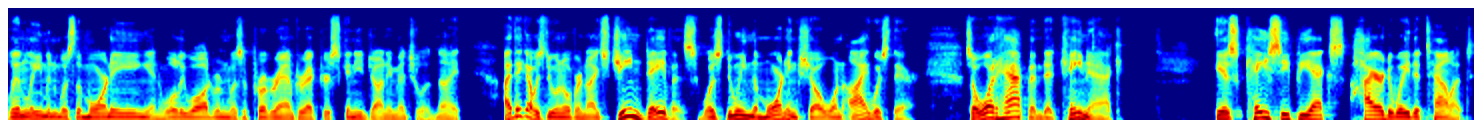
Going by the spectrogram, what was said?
Lynn Lehman was the morning, and Wooly Waldron was a program director, Skinny Johnny Mitchell at night. I think I was doing overnights. Gene Davis was doing the morning show when I was there. So what happened at KNAC is KCPX hired away the talent,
